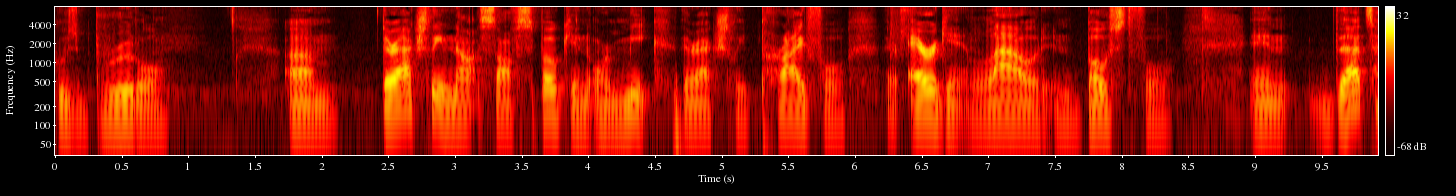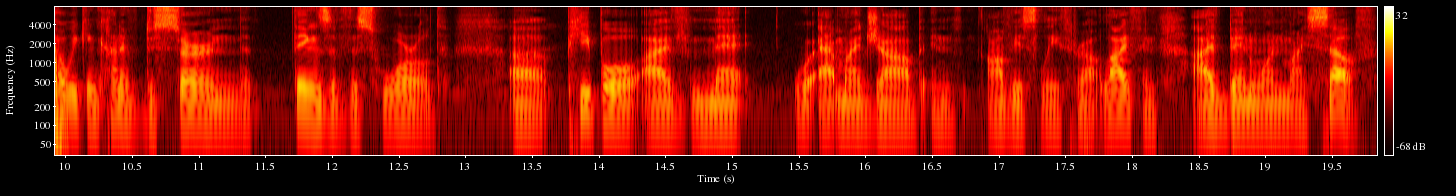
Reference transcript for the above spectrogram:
who's brutal. Um, they're actually not soft spoken or meek. They're actually prideful. They're arrogant and loud and boastful. And that's how we can kind of discern the things of this world. Uh, people I've met were at my job and obviously throughout life, and I've been one myself.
